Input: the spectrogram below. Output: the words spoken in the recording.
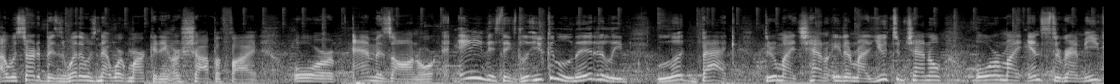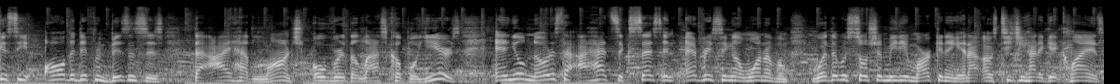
I would start a business, whether it was network marketing or Shopify or Amazon or any of these things. You can literally look back through my channel, either my YouTube channel or my Instagram, and you can see all the different businesses that I had launched over the last couple years. And you'll notice that I had success in every single one of them, whether it was social media marketing and I, I was teaching how to get clients,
